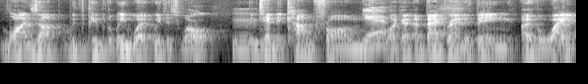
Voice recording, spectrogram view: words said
lines up with the people that we work with as well. That tend to come from Mm. Yeah. like a, a background of being overweight.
